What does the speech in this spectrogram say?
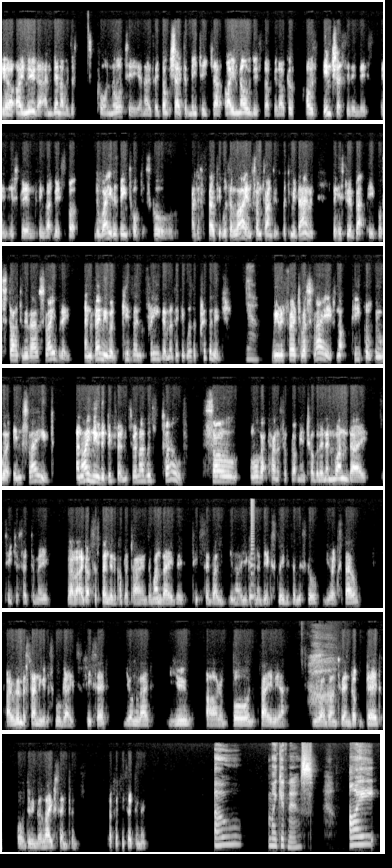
You know, I knew that. And then I would just call naughty and I would say, Don't shout at me, teacher. I know this stuff, you know, because I was interested in this, in history and things like this. But the way it was being taught at school, I just felt it was a lie. And sometimes it was putting me down. The history of black people started with our slavery. And then we were given freedom as if it was a privilege. Yeah. We refer to as slaves, not people who were enslaved. And I knew the difference when I was 12. So all that kind of stuff got me in trouble. And then one day, the teacher said to me, well, I got suspended a couple of times. And one day the teacher said, well, you know, you're going to be excluded from the school. You're expelled. I remember standing at the school gates. She said, young lad, you are a born failure. You are going to end up dead or doing a life sentence. That's what he said to me. Oh my goodness. I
